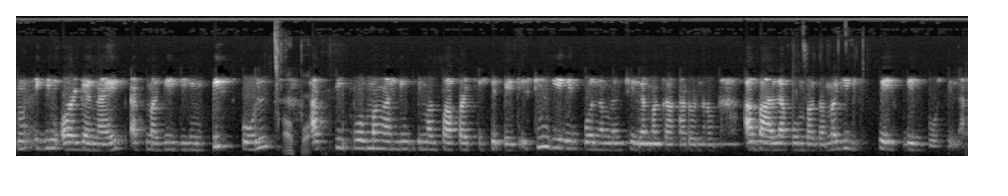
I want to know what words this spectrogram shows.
magiging organized at magiging peaceful Opo. at di po mga hindi magpa-participate is hindi rin po naman sila magkakaroon ng abala, kumbaga magiging safe din po sila.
